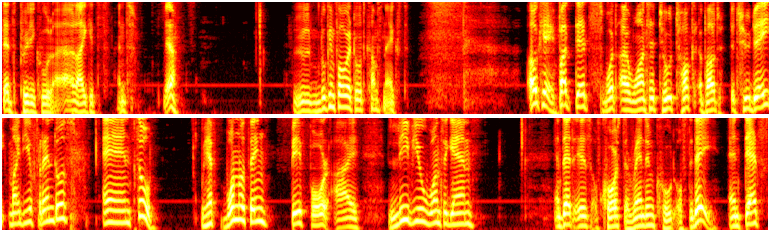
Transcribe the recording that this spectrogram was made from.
That's pretty cool. I, I like it, and yeah, looking forward to what comes next. Okay, but that's what I wanted to talk about today, my dear friendos. And so, we have one more thing before I leave you once again. And that is, of course, the random quote of the day. And that's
